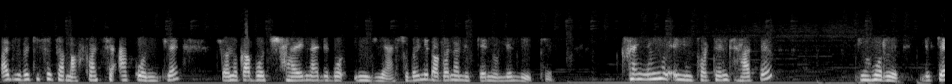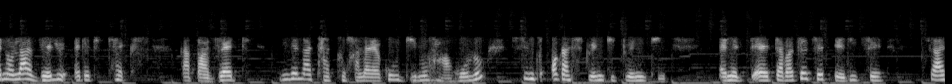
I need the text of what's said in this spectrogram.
Ba di rekisetsa mafatshe a kontle jalo ka bo china le bo india. So ba ile ba bona lekeno le letle. Kgang e nngwe e important hape ke gore lekeno la value added tax kapa vat le ile la tlhatlhogela ya ko godimo haholo since august 2020 and uh, taba tse tse pedi tse tsa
